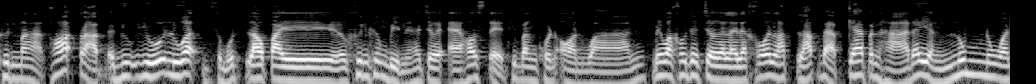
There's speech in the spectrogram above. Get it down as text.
ขึ้นมาก เพราะตราบยูยูรู้ว่าสมมติเราไปเราขึ้นเครื่องบินนะฮะเจอแอร์โฮสเตสที่บางคนอ่อนหวาน ไม่ว่าเขาจะเจออะไรแล้วเขาก็รับรับแบบแก้ปัญหาได้อย่างนุ่มนวล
